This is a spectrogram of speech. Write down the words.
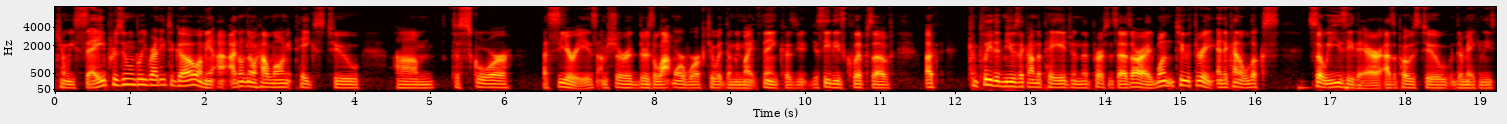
can we say presumably ready to go? I mean, I, I don't know how long it takes to um, to score a series. I'm sure there's a lot more work to it than we might think because you, you see these clips of completed music on the page and the person says, all right, one, two, three. And it kind of looks so easy there as opposed to they're making these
